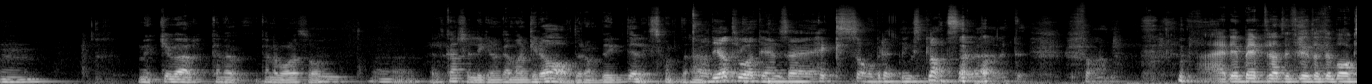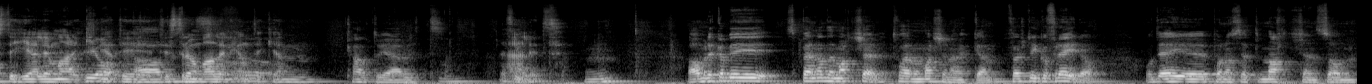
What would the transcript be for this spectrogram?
Mm. Mycket väl kan det, kan det vara så. mm. Eh, Eller kanske ligger en gammal grav där de byggde liksom den Ja, här... det- jag tror att det är en sån här häxavrättningsplats. Det där. Fan. Nej, det är bättre att vi flyttar tillbaks till helig mark, Ja. ner till, Ja, till. Strömvallen igen tycker jag. Mm. Kallt och jävligt. Härligt. Ja men det ska bli spännande matcher. Två hemmamatcher den här veckan. Först IK Frej då. Och det är ju på något sätt matchen som...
